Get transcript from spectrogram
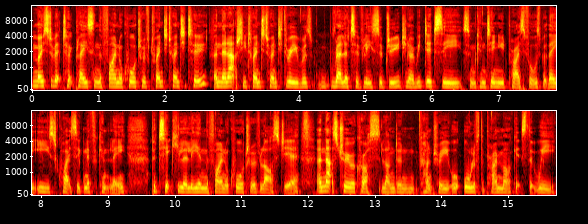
most of it took place in the final quarter of 2022. And then actually, 2023 was relatively subdued. You know, we did see some continued price falls, but they eased quite significantly, particularly in the final quarter of last year. And that's true across London country, all of the prime markets that we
